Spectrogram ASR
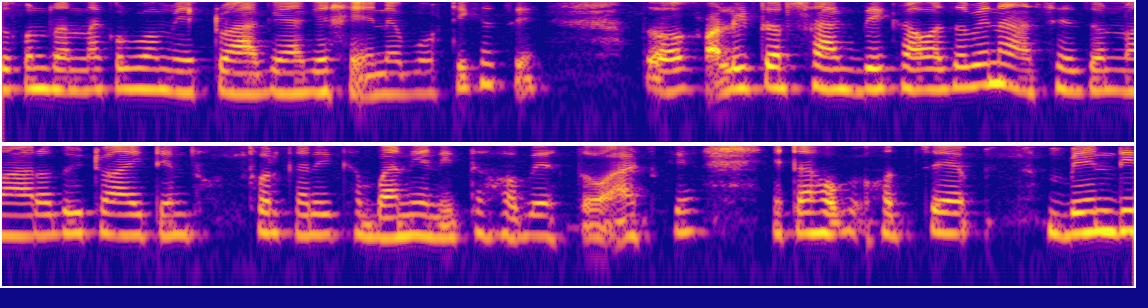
যখন রান্না করব, আমি একটু আগে আগে খেয়ে নেব, ঠিক আছে? তো খালি তো আর শাক দিয়ে খাওয়া যাবে না, সেজন্য আরও দুটো আইটেম তরকারি বানিয়ে নিতে হবে। তো আজকে এটা হচ্ছে ভেন্ডি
